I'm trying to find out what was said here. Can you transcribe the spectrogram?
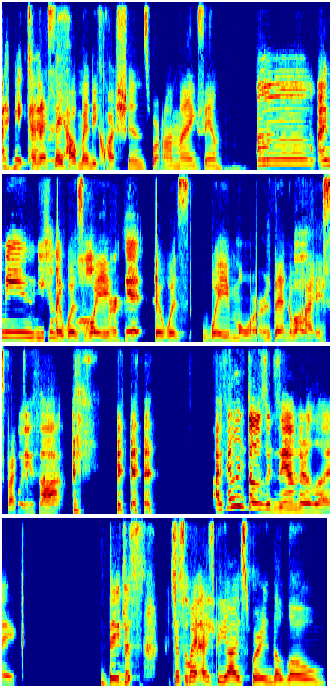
I hate. Can I say how many questions were on my exam? Um, I mean, you can like It was way- it. It was way more than what Oh, I expected. What you thought? I feel like those exams are like they just Because so my many. SPIs were in the low,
